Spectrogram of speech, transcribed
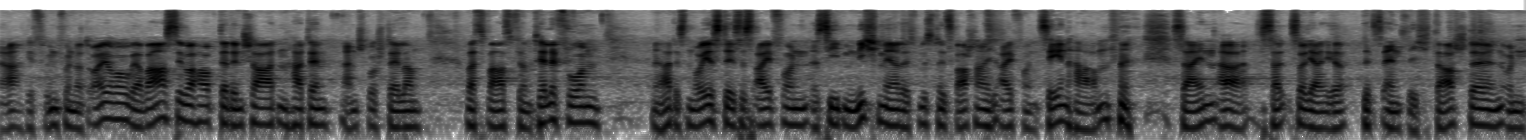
Ja, 500 Euro. Wer war es überhaupt, der den Schaden hatte? Anspruchsteller. Was war es für ein Telefon? Ja, das neueste ist das iPhone 7 nicht mehr. Das müsste jetzt wahrscheinlich iPhone 10 haben sein. Das soll ja letztendlich darstellen. Und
